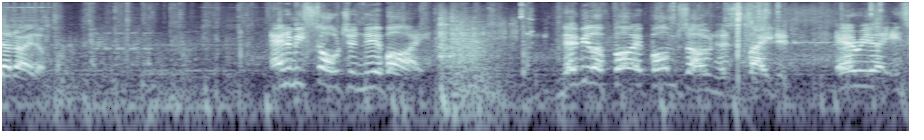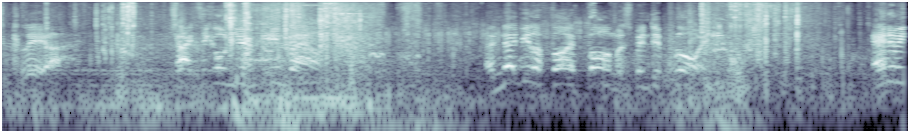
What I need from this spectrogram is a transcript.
That item. Enemy soldier nearby. Nebula 5 bomb zone has faded. Area is clear. Tactical nuke inbound. A Nebula 5 bomb has been deployed. Enemy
